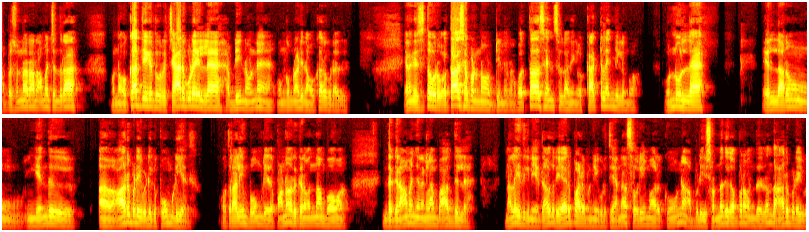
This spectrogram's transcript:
அப்போ சொன்னாராம் ராமச்சந்திரா உன்னை உட்காந்துக்கிறதுக்கு ஒரு சேர் கூட இல்லை. அப்படின்ன உடனே உங்கள் முன்னாடி நான் உட்காரக்கூடாது. எனக்கு சித்த ஒரு ஒத்தாசை பண்ணோம் அப்படின்னு ஒத்தாசைன்னு சொல்லாதீங்க கட்டளைன்னு சொல்லுங்க. ஒன்றும் இல்லை. எல்லாரும் இங்கேருந்து ஆறுபடை வீட்டுக்கு போக முடியாது. ஒருத்தராலையும் போக முடியாது. பணம் இருக்கிறவன் தான் போவான். இந்த கிராம ஜனங்கள்லாம் பார்த்து இல்லை அதனால் இதுக்கு நீ ஏதாவது ஒரு ஏற்பாடு பண்ணி கொடுத்தியான்னா சௌரியமாக இருக்கும்னு அப்படி சொன்னதுக்கப்புறம் வந்தது அந்த ஆறுபடை வீடு.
